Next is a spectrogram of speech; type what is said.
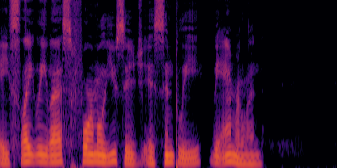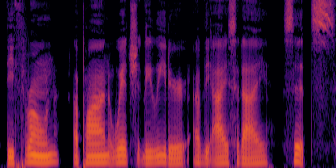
A slightly less formal usage is simply the Amyrlin, the throne upon which the leader of the Aes Sedai sits.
